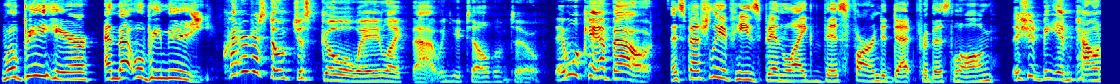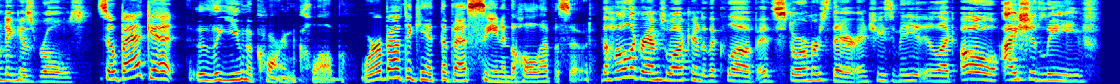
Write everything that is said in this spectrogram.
will be here, and that will be me. Creditors don't just go away like that when you tell them to. They will camp out. Especially if he's been like this far into debt for this long. They should be impounding his rolls. So back at the Unicorn Club, we're about to get the best scene in the whole episode. The holograms walk into the club and Stormer's there and she's immediately like, oh, I should leave.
